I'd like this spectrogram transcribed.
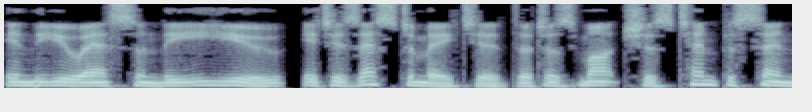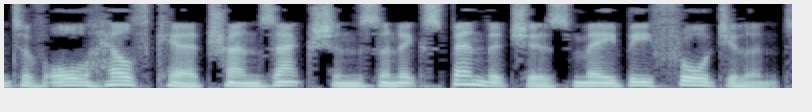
In the US and the EU, it is estimated that as much as 10% of all healthcare transactions and expenditures may be fraudulent.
